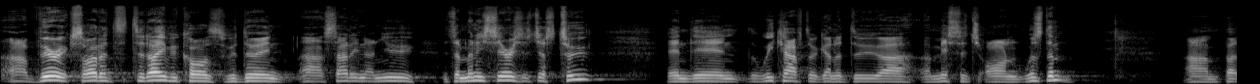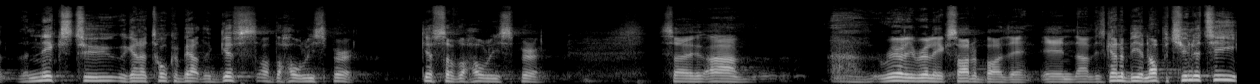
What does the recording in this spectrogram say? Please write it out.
uh, very excited today because we're doing uh, starting a new. It's a mini series. It's just two, and then the week after we're going to do uh, a message on wisdom. Um, but the next two we're going to talk about the gifts of the Holy Spirit. Gifts of the Holy Spirit. So um, uh, really, really excited by that, and uh, there's going to be an opportunity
